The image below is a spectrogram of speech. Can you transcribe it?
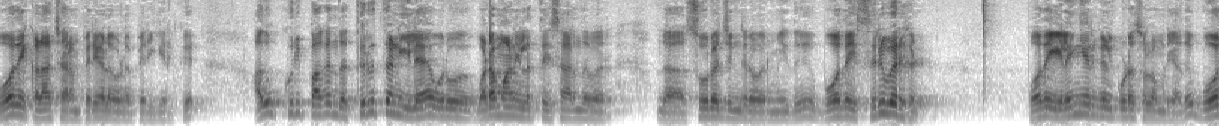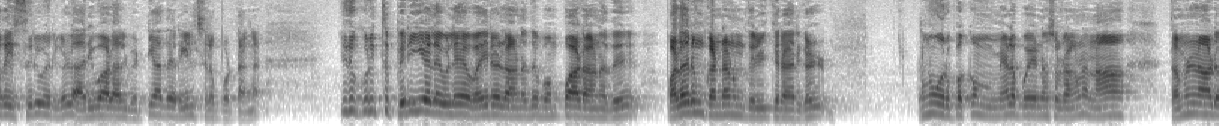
போதை கலாச்சாரம் பெரிய அளவில் பெருகியிருக்கு. அதுவும் குறிப்பாக இந்த திருத்தணியில் ஒரு வட மாநிலத்தை சார்ந்தவர் இந்த சூரஜுங்கிறவர் மீது போதை சிறுவர்கள் போதை இளைஞர்கள் கூட சொல்ல முடியாது போதை சிறுவர்கள் அறிவாளால் வெட்டி அதை ரீல்ஸில் போட்டாங்க. இது குறித்து பெரிய அளவில் வைரலானது பம்பாடானது பலரும் கண்டனம் தெரிவிக்கிறார்கள். இன்னும் ஒரு பக்கம் மேலே போய் என்ன சொல்கிறாங்கன்னா நான் தமிழ்நாடு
